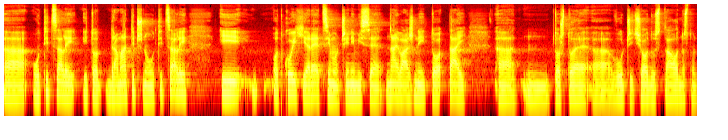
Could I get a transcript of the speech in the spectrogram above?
uh, uticali i to dramatično uticali i od kojih je recimo čini mi se najvažniji to taj to što je Vučić odustao, odnosno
